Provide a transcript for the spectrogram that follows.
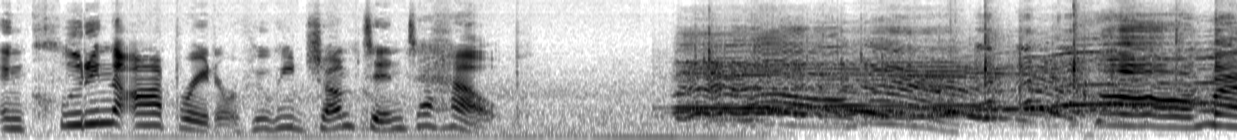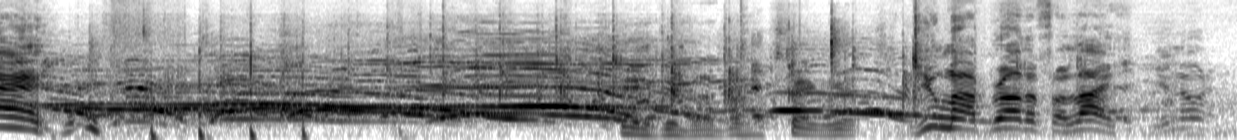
including the operator who he jumped in to help. Oh, man. Thank you, brother. Thank you. You my brother for life. You know that?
